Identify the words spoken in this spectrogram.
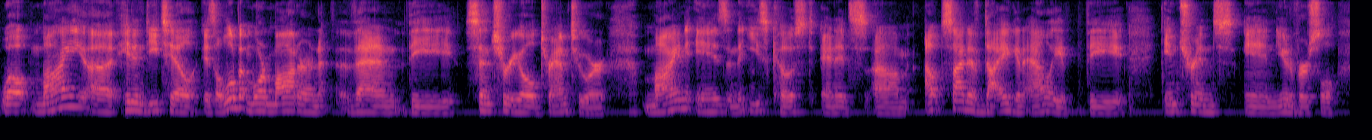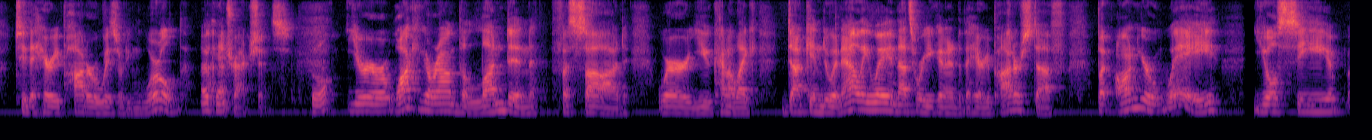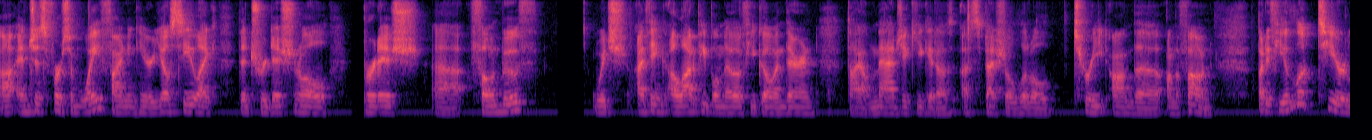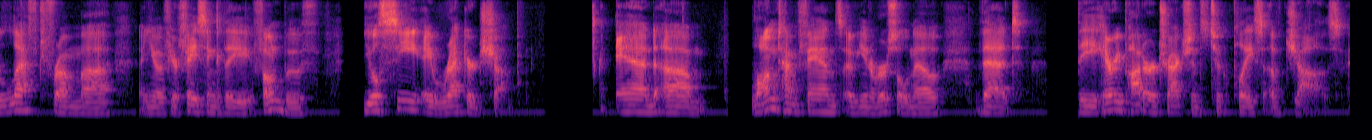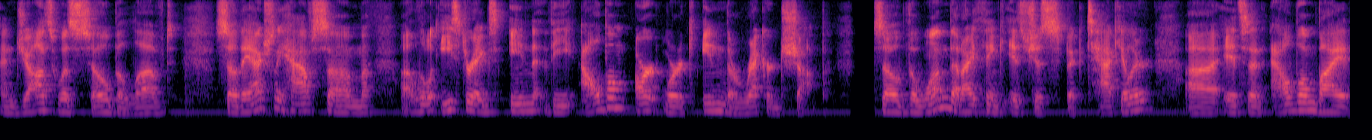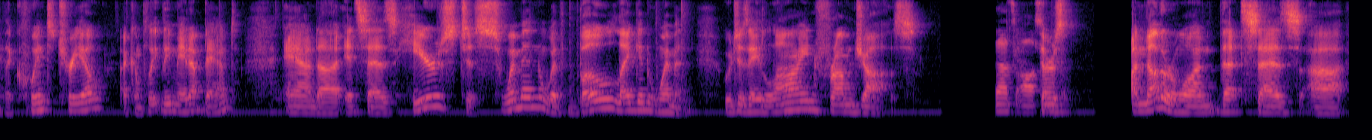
Well, my uh, hidden detail is a little bit more modern than the century old tram tour. Mine is in the East Coast, and it's um, outside of Diagon Alley, the entrance in Universal to the Harry Potter Wizarding World uh, attractions. Cool. You're walking around the London facade where you kind of like duck into an alleyway, and that's where you get into the Harry Potter stuff. But on your way, you'll see, uh, and just for some wayfinding here, you'll see like the traditional British uh, phone booth, which I think a lot of people know. If you go in there and dial magic, you get a, a special little treat on the on the phone. But if you look to your left from, uh, you know, if you're facing the phone booth, you'll see a record shop. And um, longtime fans of Universal know that the Harry Potter attractions took place of Jaws, and Jaws was so beloved. So they actually have some uh, little Easter eggs in the album artwork in the record shop. So the one that I think is just spectacular, uh, it's an album by the Quint Trio, a completely made-up band, and uh, it says, "Here's to swimming with bow-legged women," which is a line from Jaws. That's awesome. There's another one that says, uh,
